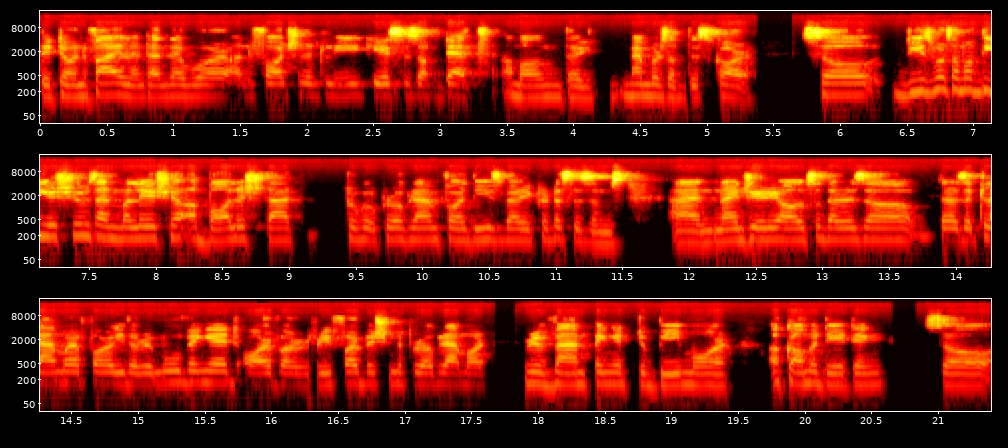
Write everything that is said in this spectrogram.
they turned violent. And there were unfortunately cases of death among the members of this corps. So these were some of the issues and malaysia abolished that pro- program for these very criticisms. And Nigeria also there is a there is a clamor for either removing it or for refurbishing the program or revamping it to be more accommodating. So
